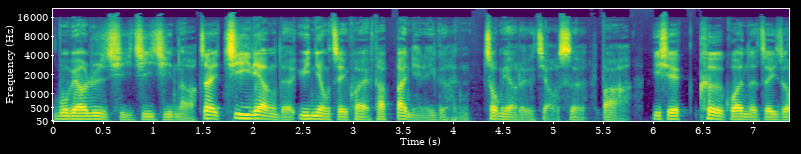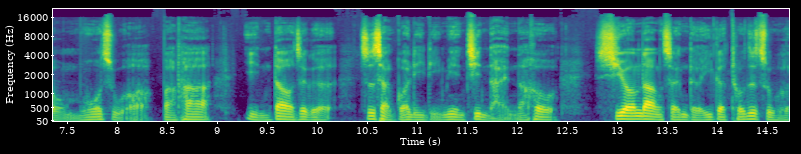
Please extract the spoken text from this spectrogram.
目标日期基金啊，在计量的运用这一块，它扮演了一个很重要的一个角色，把一些客观的这种模组啊，把它引到这个资产管理里面进来，然后希望让整的一个投资组合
